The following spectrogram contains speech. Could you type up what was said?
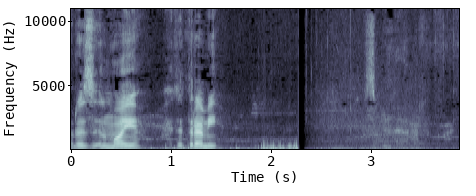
رزق المية هتترمي. بسم الله الرحمن الرحيم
